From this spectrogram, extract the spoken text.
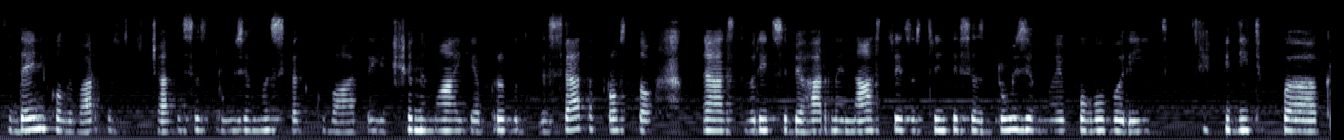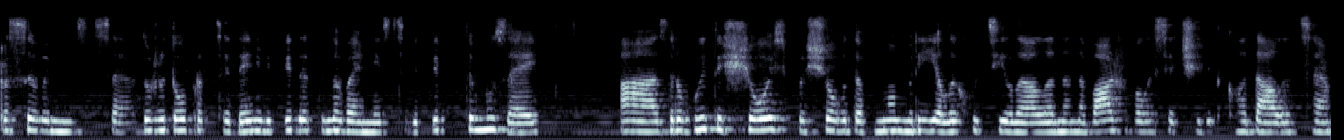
Це день, коли варто зустрічатися з друзями, святкувати. Якщо немає приводу для свята, просто е, створіть собі гарний настрій, зустріньтеся з друзями, поговоріть, підіть в е, красиве місце. Дуже добре в цей день відвідати нове місце, відвідати музей, а зробити щось, про що ви давно мріяли, хотіли, але не наважувалися чи відкладали це.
